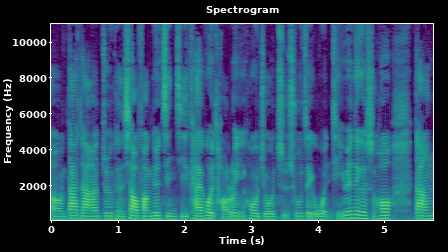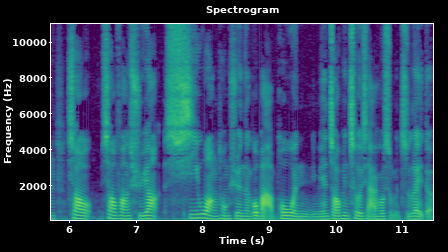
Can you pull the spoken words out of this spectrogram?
嗯，大家就是可能校方就紧急开会讨论以后，就指出这个问题。因为那个时候，当校校方需要希望同学能够把 po 文里面照片撤下来或什么之类的，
